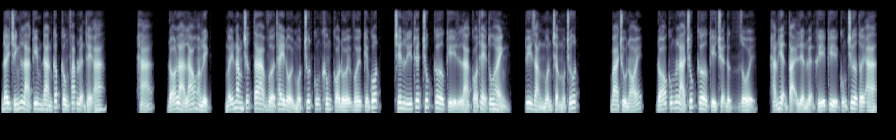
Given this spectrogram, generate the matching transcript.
Đây chính là kim đan cấp công pháp luyện thể A. Hả, đó là lão hoàng lịch, mấy năm trước ta vừa thay đổi một chút cũng không có đối với kiếm cốt, trên lý thuyết trúc cơ kỳ là có thể tu hành, tuy rằng muốn chậm một chút. Bà chủ nói, đó cũng là trúc cơ kỳ chuyện được rồi, hắn hiện tại liền luyện khí kỳ cũng chưa tới A,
